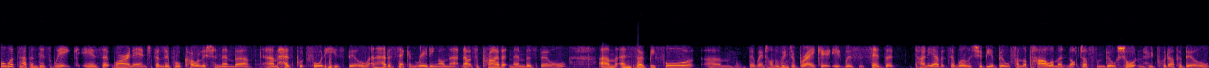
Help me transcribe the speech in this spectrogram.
Well, what's happened this week is that Warren Entsch, the Liberal coalition member, um, has put forward his bill and had a second reading on that. Now, it's a private member's bill, um, and so before um, they went on the winter break, it, it, was said that Tony Abbott said, well, this should be a bill from the Parliament, not just from Bill Shorten, who'd put up a bill.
